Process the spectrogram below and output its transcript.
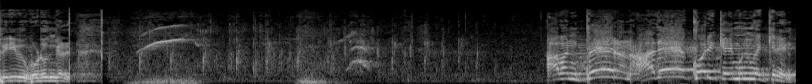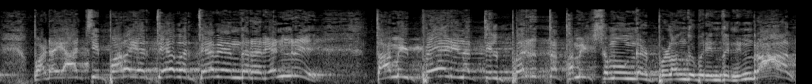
பிரிவு கொடுங்கள். அவன் பேரன் அதே கோரிக்கை முன்வைக்கிறேன். படையாட்சி பறையர் தேவர் தேவேந்திரர் என்று தமிழ் பேரினத்தில் பெருத்த தமிழ் சமூகங்கள் பிளந்து பிரிந்து நின்றால்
